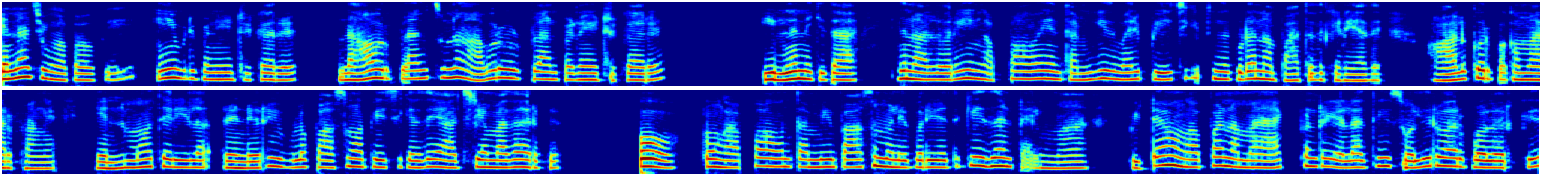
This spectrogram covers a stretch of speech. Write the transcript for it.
என்னாச்சு உங்க அப்பாவுக்கு? ஏன் இப்படி பண்ணிட்டு இருக்காரு நான் ஒரு பிளான் சொன்னா அவர் ஒரு பிளான் பண்ணிட்டு இருக்காரு இல்ல நிக்கிதா இது நாள் வரையும் எங்க அப்பாவும் என் தம்பி இது மாதிரி பேசிக்கிட்டு இருந்து கூட நான் பார்த்தது கிடையாது. ஆளுக்கு ஒரு பக்கமா இருப்பாங்க. என்னமோ தெரியல. ரெண்டு பேரும் இவ்வளவு பாசமா பேசிக்கிறதே ஆச்சரியமா தான் இருக்கு. ஓ உங்க அப்பாவும் தம்பியும் பாசம் மொழி புரியறதுக்கு இதுதான் டைமா விட்டா உங்க அப்பா நம்ம ஆக்ட் பண்ற எல்லாத்தையும் சொல்லிடுவாரு போல இருக்கு.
